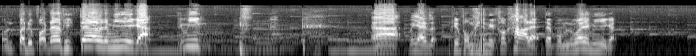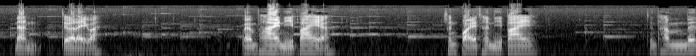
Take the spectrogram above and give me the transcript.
ผมเปิดดูโฟลเดอร์พิกเจอร์มันจะมีอีกอะยังมีอีกอ่าไม่อยากคือผมเห็นคร่าวๆแหละแต่ผมรู้ว่าจะมีอีกอะนั่นเจออะไรวะแวมไพร์หนีไปเหรอฉันปล่อยให้เธอหนีไป ฉันทำด้วย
